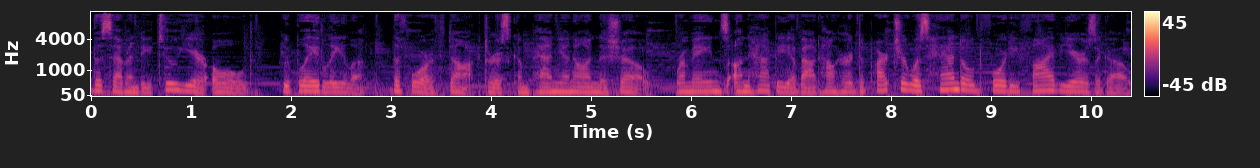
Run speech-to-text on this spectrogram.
The 72-year-old, who played Leela, the Fourth Doctor's companion on the show, remains unhappy about how her departure was handled 45 years ago.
